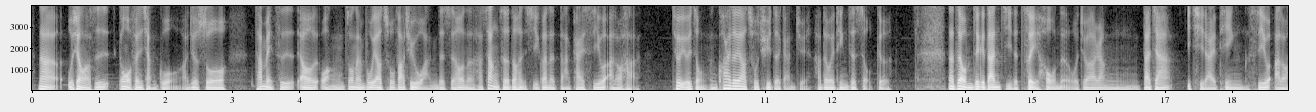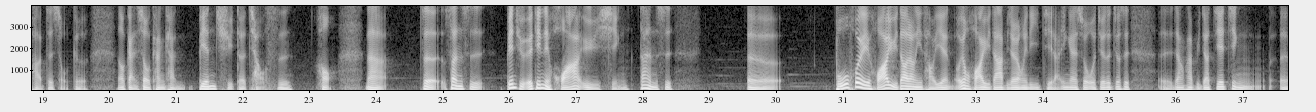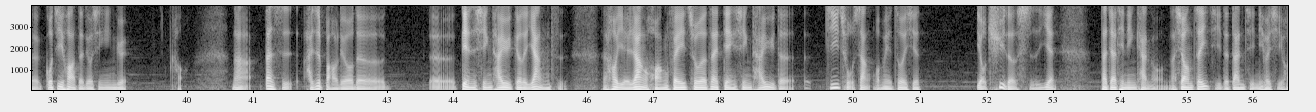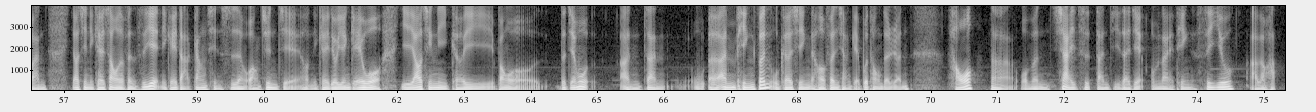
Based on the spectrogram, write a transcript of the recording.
那吴雄老师跟我分享过啊，就说他每次要往中南部要出发去玩的时候呢，他上车都很习惯的打开《See You Aloha》，就有一种很快乐要出去的感觉，他都会听这首歌。那在我们这个单集的最后呢，我就要让大家一起来听《See You Aloha》这首歌，然后感受看看编曲的巧思。好，那这算是编曲有一点点华语型，但是呃不会华语到让你讨厌。我用华语大家比较容易理解啦，应该说我觉得就是呃让它比较接近呃国际化的流行音乐。好，那但是还是保留的。呃，典型台语歌的样子，然后也让黄飞除了在典型台语的基础上，我们也做一些有趣的实验，大家听听看哦。那希望这一集的单集你会喜欢，邀请你可以上我的粉丝页，你可以打钢琴诗人王俊杰，然后你可以留言给我，也邀请你可以帮我的节目按赞五呃按评分五颗星，然后分享给不同的人。好哦。那我们下一次单集再见，我们来听 See you，Aloha。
